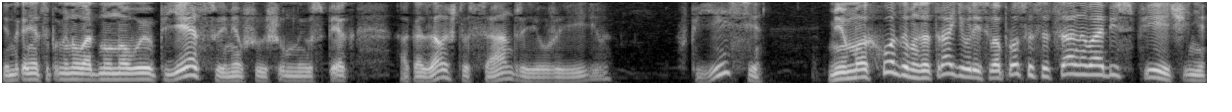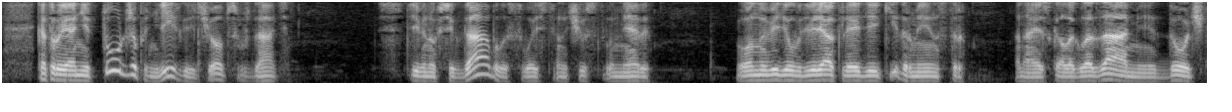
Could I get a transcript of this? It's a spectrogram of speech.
и, наконец, упомянул одну новую пьесу, имевшую шумный успех. Оказалось, что Сандра ее уже видела. В пьесе мимоходом затрагивались вопросы социального обеспечения, которые они тут же принялись горячо обсуждать. Стивену всегда было свойственно чувство меры. Он увидел в дверях леди Кидерминстер — она искала глазами дочь.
